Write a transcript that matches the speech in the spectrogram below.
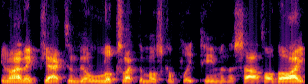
you know, I think Jacksonville looks like the most complete team in the South. Although I,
